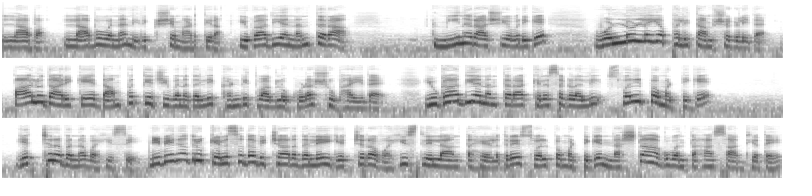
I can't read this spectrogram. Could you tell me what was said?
ಲಾಭ, ಲಾಭವನ್ನು ನಿರೀಕ್ಷೆ ಮಾಡ್ತೀರಾ. ಯುಗಾದಿಯ ನಂತರ ಮೀನರಾಶಿಯವರಿಗೆ ಒಳ್ಳೊಳ್ಳೆಯ ಫಲಿತಾಂಶಗಳಿದೆ. ಪಾಲುದಾರಿಕೆ, ದಾಂಪತ್ಯ ಜೀವನದಲ್ಲಿ ಖಂಡಿತವಾಗ್ಲೂ ಕೂಡ ಶುಭ ಇದೆ. ಯುಗಾದಿಯ ನಂತರ ಕೆಲಸಗಳಲ್ಲಿ ಸ್ವಲ್ಪ ಮಟ್ಟಿಗೆ ಎಚ್ಚರವನ್ನ ವಹಿಸಿ. ನೀವೇನಾದರೂ ಕೆಲಸದ ವಿಚಾರದಲ್ಲೇ ಎಚ್ಚರ ವಹಿಸಲಿಲ್ಲ ಅಂತ ಹೇಳಿದ್ರೆ ಸ್ವಲ್ಪ ಮಟ್ಟಿಗೆ ನಷ್ಟ ಆಗುವಂತಹ ಸಾಧ್ಯತೆ.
